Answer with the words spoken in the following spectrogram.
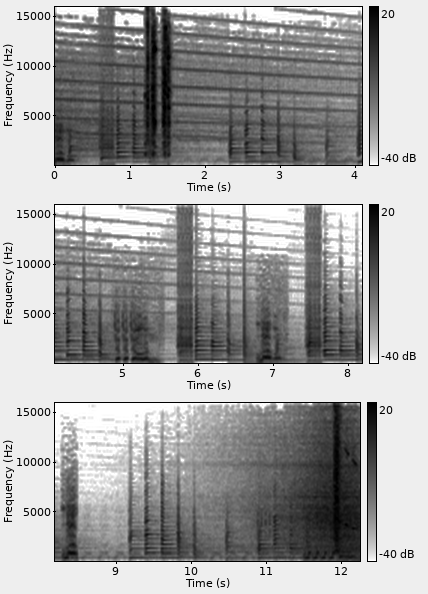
level. Stolen, level. Level. Stolen,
